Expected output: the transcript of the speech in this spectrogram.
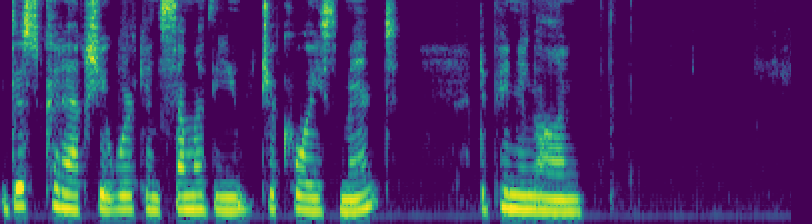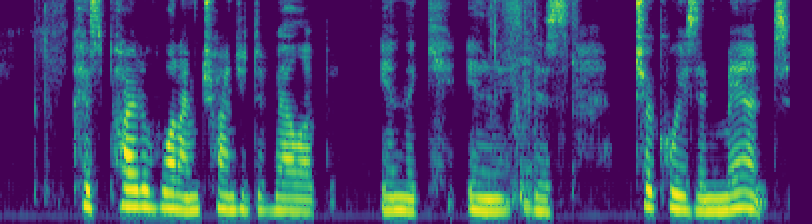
this could actually work in some of the turquoise mint, depending on, because part of what I'm trying to develop in the in this turquoise and mint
